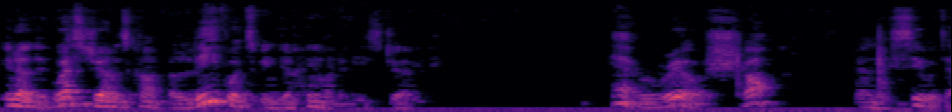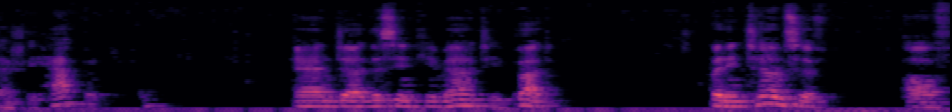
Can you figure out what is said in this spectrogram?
You know, the West Germans can't believe what's been going on in East Germany. They're a real shock when they see what's actually happened. And uh, this inhumanity. But, but in terms of, of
